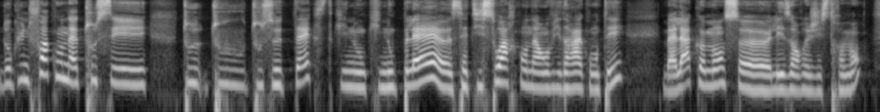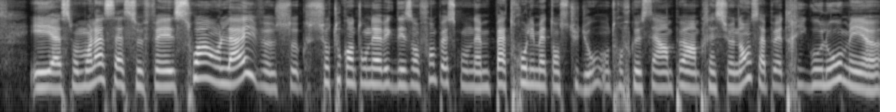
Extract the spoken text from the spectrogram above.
Donc une fois qu'on a tout, ce texte qui nous, qui nous plaît, euh, cette histoire qu'on a envie de raconter, bah là commencent euh, les enregistrements. Et à ce moment-là, ça se fait soit en live, surtout quand on est avec des enfants, parce qu'on n'aime pas trop les mettre en studio. On trouve que c'est un peu impressionnant. Ça peut être rigolo, mais euh,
